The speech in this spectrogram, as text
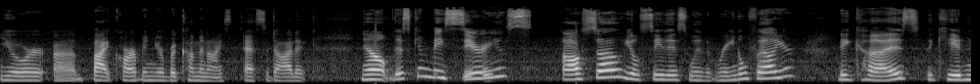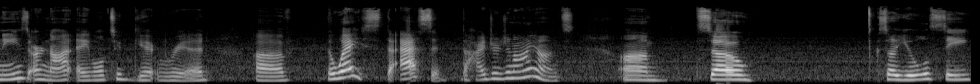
your uh, bicarb and you're becoming acidotic. Now, this can be serious. Also, you'll see this with renal failure because the kidneys are not able to get rid of the waste, the acid, the hydrogen ions. Um, so, so you will see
